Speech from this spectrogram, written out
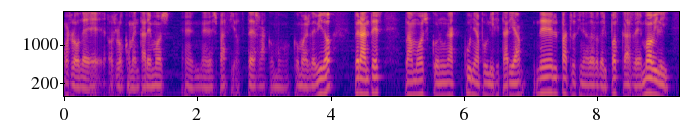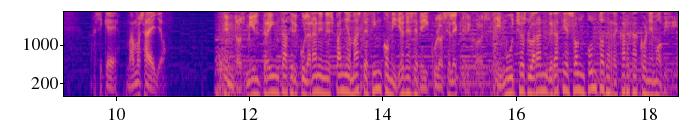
os, lo de, os lo comentaremos en el espacio Tesla como, como es debido. Pero antes vamos con una cuña publicitaria del patrocinador del podcast de Mobily. Así que vamos a ello. En 2030 circularán en España más de 5 millones de vehículos eléctricos y muchos lo harán gracias a un punto de recarga con Emobili,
